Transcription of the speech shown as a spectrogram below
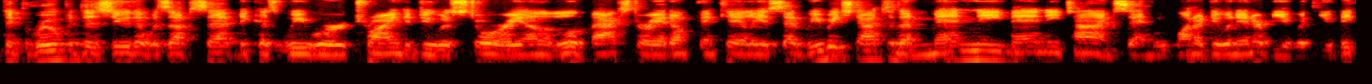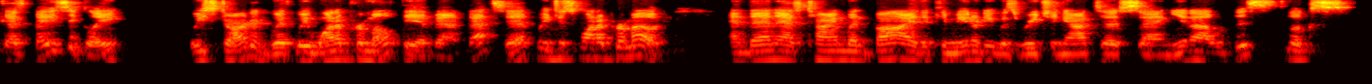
the group at the zoo that was upset because we were trying to do a story. On a little backstory, I don't think Kaylia has said we reached out to them many, many times saying we want to do an interview with you because basically we started with we want to promote the event. That's it. We just want to promote. And then as time went by, the community was reaching out to us saying, you know, this looks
